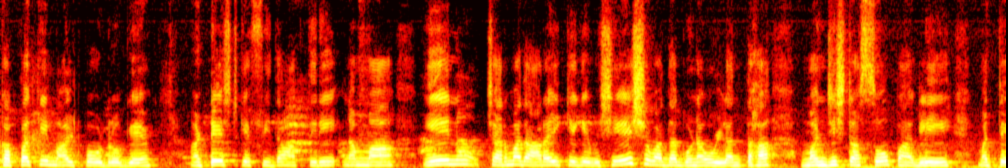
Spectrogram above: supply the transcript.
ಕಪ್ಪಕ್ಕಿ ಮಾಲ್ಟ್ ಪೌಡ್ರಿಗೆ ಟೇಸ್ಟ್ಗೆ ಫಿದಾ ಆಗ್ತೀರಿ. ನಮ್ಮ ಏನು ಚರ್ಮದ ಆರೈಕೆಗೆ ವಿಶೇಷವಾದ ಗುಣವುಳ್ಳಂತಹ ಮಂಜಿಷ್ಟ ಸೋಪ್ ಆಗಲಿ, ಮತ್ತು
